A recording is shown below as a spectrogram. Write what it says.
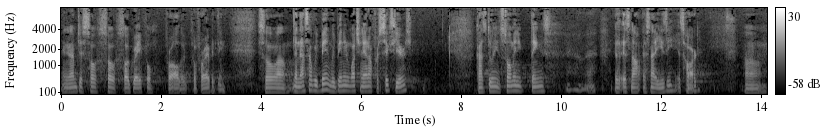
and I'm just so, so, so grateful for all of, for, for everything. So, uh, and that's how we've been. We've been in Huachinera for six years. God's doing so many things. It's not, it's not easy. It's hard. Um,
